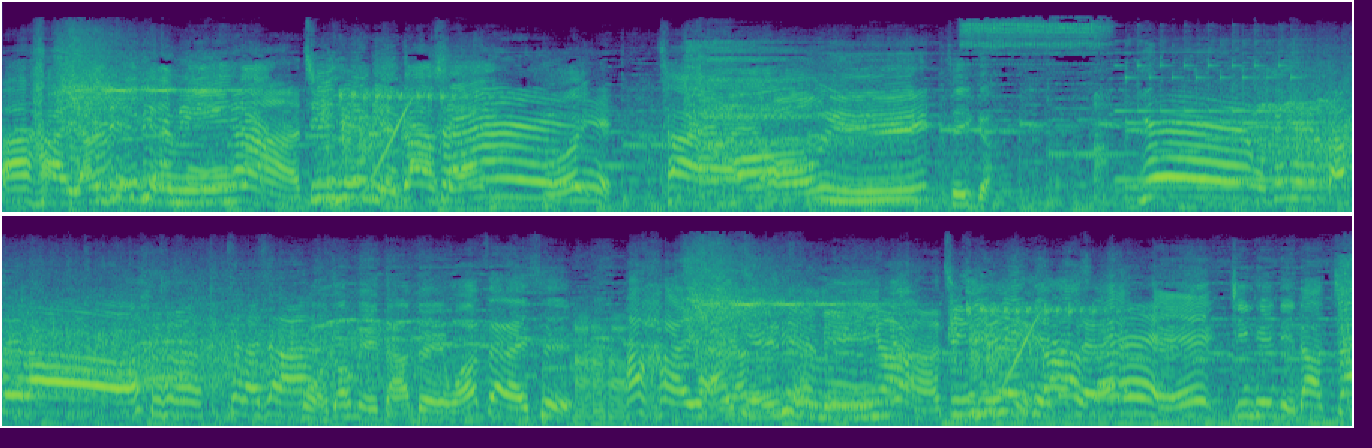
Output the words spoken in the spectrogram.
啊，海洋点点名啊！今天点到谁？彩虹鱼。这个。耶！我跟悠悠答对了。再来，再来。我都没答对，我要再来一次。啊，海洋点点名啊！今天点到谁？哎，今天点到章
